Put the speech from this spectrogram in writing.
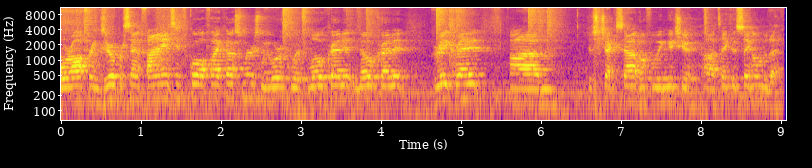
we're offering 0% financing for qualified customers. We work with low credit, no credit, great credit. Um, just check us out. Hopefully we can get you, take this thing home today.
